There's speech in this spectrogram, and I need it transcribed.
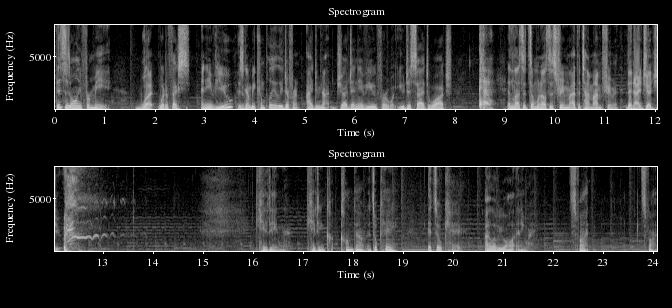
This is only for me. What what affects any of you is going to be completely different. I do not judge any of you for what you decide to watch, unless it's someone else's stream at the time I'm streaming. Then I judge you. kidding, kidding. C- calm down. It's okay. It's okay. I love you all anyway. It's fine. It's fine.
